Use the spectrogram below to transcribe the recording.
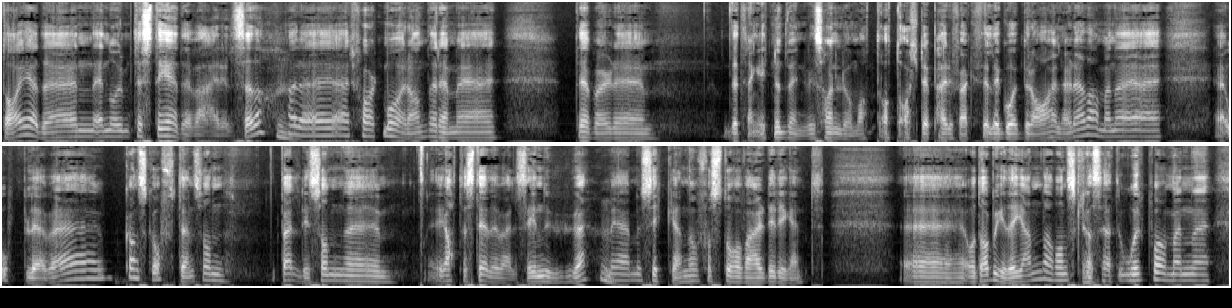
Da er det en enorm tilstedeværelse, da, mm. har jeg erfart med årene. Det med Det er vel det, det trenger ikke nødvendigvis handle om at, at, alt er perfekt eller går bra, eller det, da. Men jeg, jeg opplever ganske ofte en sånn veldig sånn eh, ja, tilstedeværelse i nuet mm. med musikken, og få stå og være dirigent. Eh, og da blir det igjen da, vanskelig å sette ord på. men eh,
